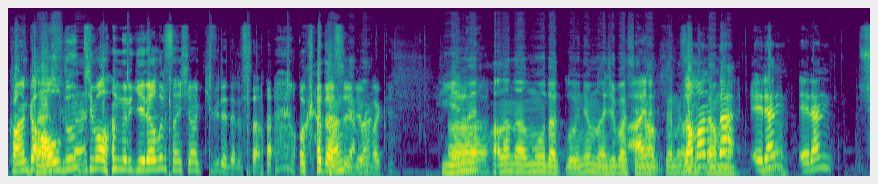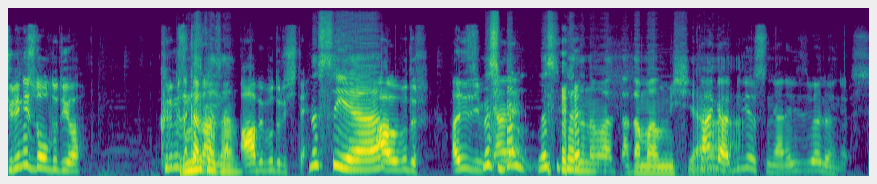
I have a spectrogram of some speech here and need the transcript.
Kanka Süper, aldığın süper. tim alanları geri alırsan şu an küfür ederim sana. o kadar Kanka söylüyorum ben- bak. Yeni Aa. alan alma odaklı oynuyorum acaba senin Aynen. aldıklarını Zamanında mı? Eren Eren süreniz doldu diyor. Kırmızı, Kırmızı kazandı. kazan. Abi budur işte. Nasıl ya? Abi budur. Aziz'cim nasıl yani ben nasıl kadınım adam almış ya? kanka biliyorsun yani biz böyle oynuyoruz.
